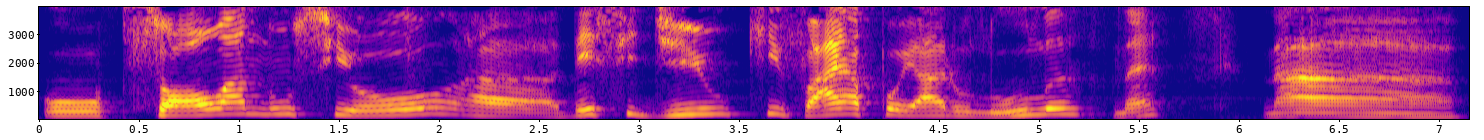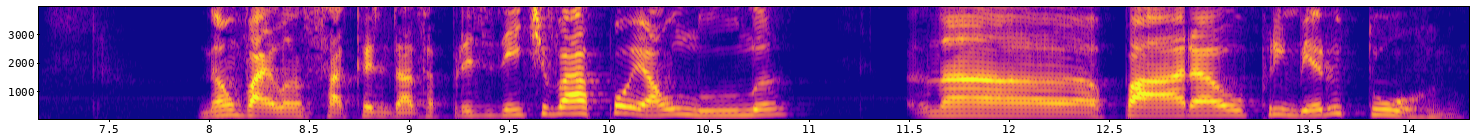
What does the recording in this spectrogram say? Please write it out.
o PSOL anunciou, uh, decidiu que vai apoiar o Lula, né? Na, não vai lançar candidato a presidente, vai apoiar o Lula na, para o primeiro turno.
